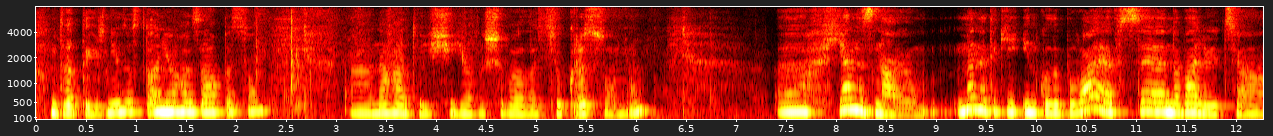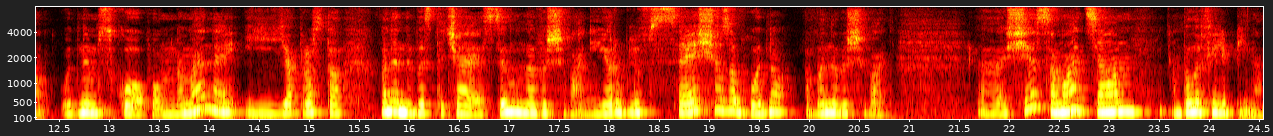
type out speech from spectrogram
два тижні з останнього запису. Е, Нагадую, що я вишивала цю красуню. Е, Я не знаю, в мене такі інколи буває, все навалюється одним скопом на мене, і я просто в мене не вистачає сил на вишивання. Я роблю все, що завгодно, аби не вишивати. Е, Ще сама ця була Філіппіна.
